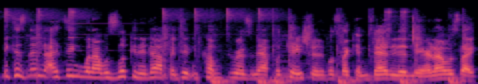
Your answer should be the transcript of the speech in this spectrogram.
because then I think when I was looking it up, it didn't come through as an application. It was like embedded in there. And I was like,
